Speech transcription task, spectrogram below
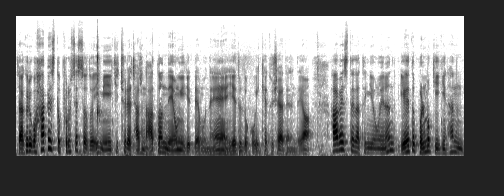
자, 그리고 하베스트 프로세서도 이미 기출에 자주 나왔던 내용이기 때문에 얘들도 꼭 익혀 두셔야 되는데요. 하베스트 같은 경우에는 얘도 벌목기이긴 한,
